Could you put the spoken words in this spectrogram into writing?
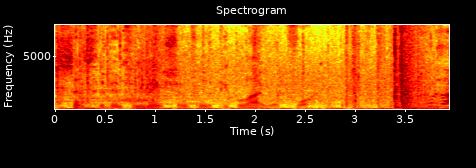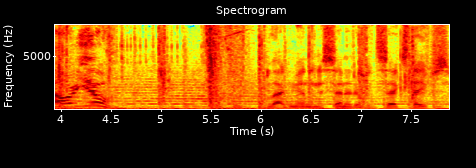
sensitive information from the people I work for. Who the hell are you? Blackmailing a senator with sex tapes.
